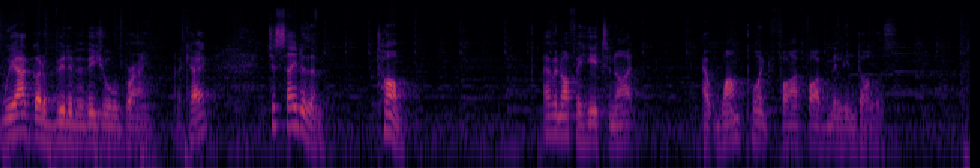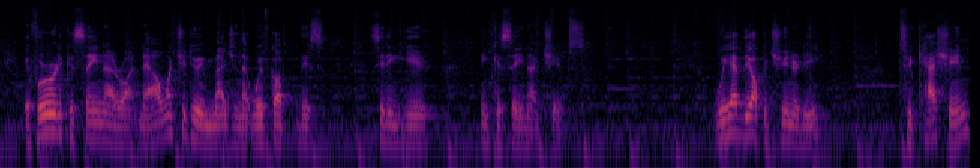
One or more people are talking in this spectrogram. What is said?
we are got a bit of a visual brain, okay? Just say to them, Tom, I have an offer here tonight at $1.55 million. If we were at a casino right now, I want you to imagine that we've got this sitting here in casino chips. We have the opportunity to cash in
